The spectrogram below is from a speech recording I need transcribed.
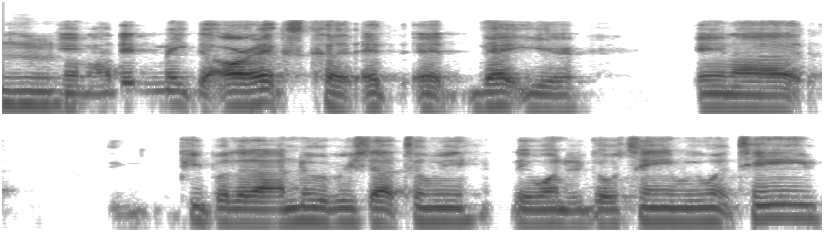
Mhm. and I didn't make the RX cut at, at that year. And uh people that I knew reached out to me. They wanted to go team. We went team.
